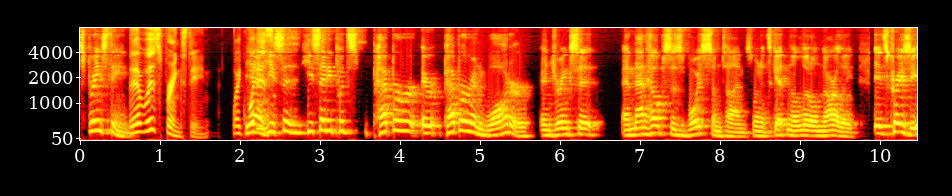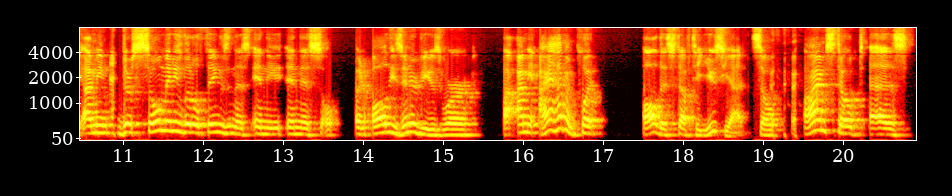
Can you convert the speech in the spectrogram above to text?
Springsteen. It was Springsteen. Like what yeah, is- he said he said he puts pepper er, pepper in water and drinks it and that helps his voice sometimes when it's getting a little gnarly. It's crazy. I mean there's so many little things in this in the in this in all these interviews where i mean i haven't put all this stuff to use yet. So i'm stoked as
